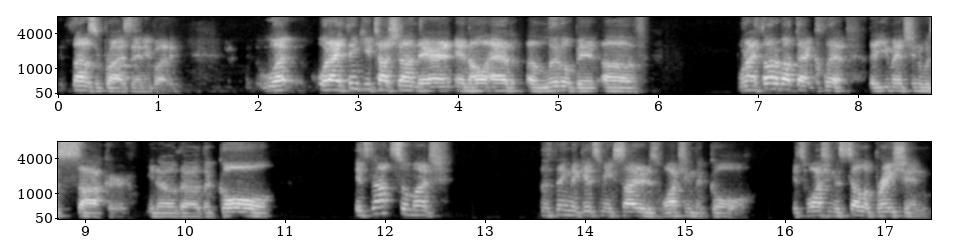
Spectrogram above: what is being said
It's not a surprise to anybody. What what I think you touched on there, and I'll add a little bit of when I thought about that clip that you mentioned was soccer. You know, the the goal. It's not so much the thing that gets me excited is watching the goal. It's watching the celebration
